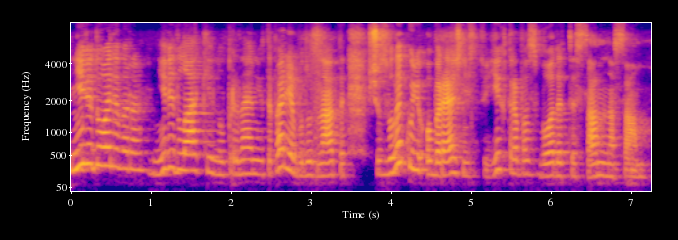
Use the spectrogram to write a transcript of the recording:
ні від Олівера, ні від Лакі. Ну, принаймні, тепер я буду знати, що з великою обережністю їх треба зводити сам на сам.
